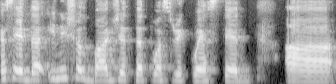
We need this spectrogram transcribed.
kasi the initial budget that was requested, uh,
